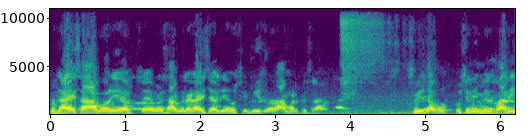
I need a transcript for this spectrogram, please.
विधायक साहब और ये चेयरमैन साहब की लड़ाई चल रही है उसके बीच में रामगढ़ पिस रहा है। सुविधा को कुछ नहीं मिल पा रही।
